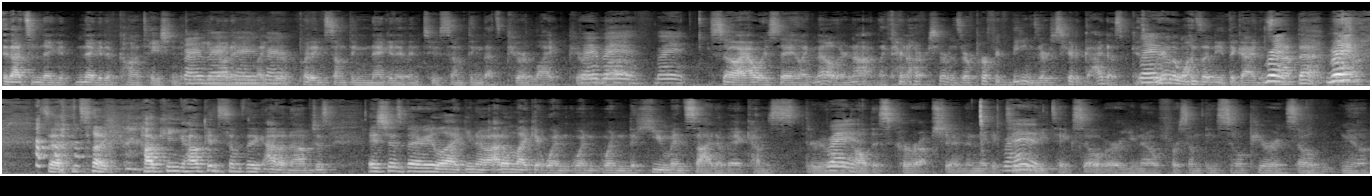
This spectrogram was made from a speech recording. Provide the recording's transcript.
that's a neg- negative connotation. Right, you know right, what I mean? right, Like right. you're putting something negative into something that's pure light, pure Right, love. right, right. So I always say, like, no, they're not. Like they're not our servants. They're perfect beings. They're just here to guide us because we're the ones that need the guidance, not them. you right. know? So it's like, how can you, how can something? I don't know. I'm just. It's just very like you know. I don't like it when when when the human side of it comes through Right. and all this corruption and negativity Right. takes over. You know, for something so pure and so you know,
